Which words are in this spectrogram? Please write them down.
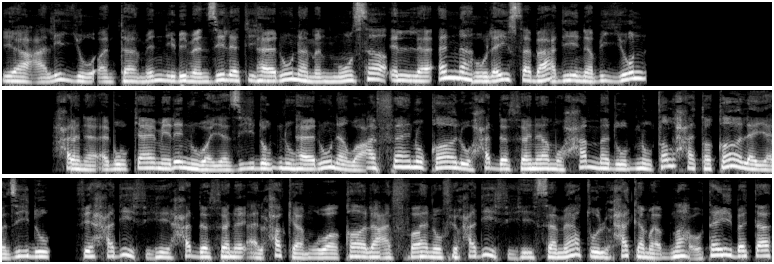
يا علي أنت مني بمنزلة هارون من موسى إلا أنه ليس بعدي نبي حان أبو كامل ويزيد بن هارون وعفان قالوا حدثنا محمد بن طلحة قال يزيد في حديثه حدثنا الحكم وقال عفان في حديثه سمعت الحكم بن عتيبة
